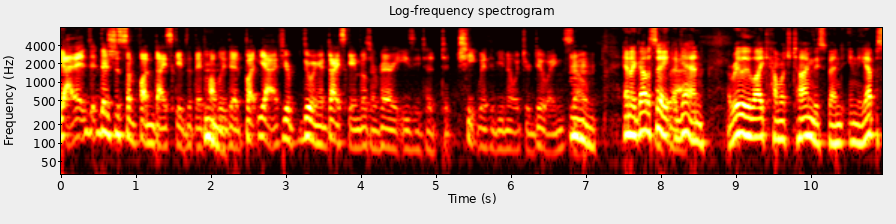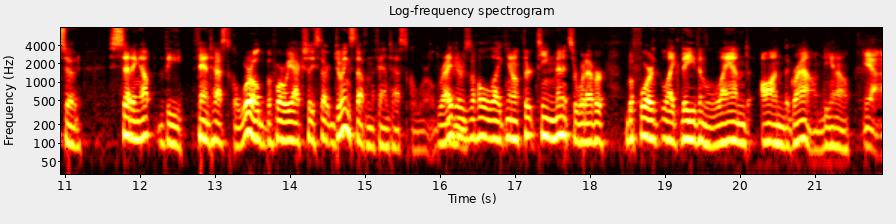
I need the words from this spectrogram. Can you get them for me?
yeah, it, there's just some fun dice games that they probably Mm. did. But yeah, if you're doing a dice game, those are very easy to, to cheat with if you know what you're doing. So, Mm-hmm. And I gotta say, again, I really like how much time they spend in the episode setting up the fantastical world before we actually start doing stuff in the fantastical world, right? There's a whole like, you know, 13 minutes or whatever before like they even land on the ground, you know. yeah.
